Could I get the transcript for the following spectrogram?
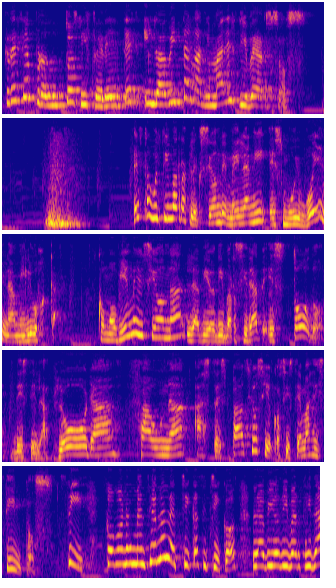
crecen productos diferentes y lo habitan animales diversos. Esta última reflexión de Melanie es muy buena, Miluska. Como bien menciona, la biodiversidad es todo, desde la flora, fauna, hasta espacios y ecosistemas distintos. Sí, como nos mencionan las chicas y chicos, la biodiversidad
